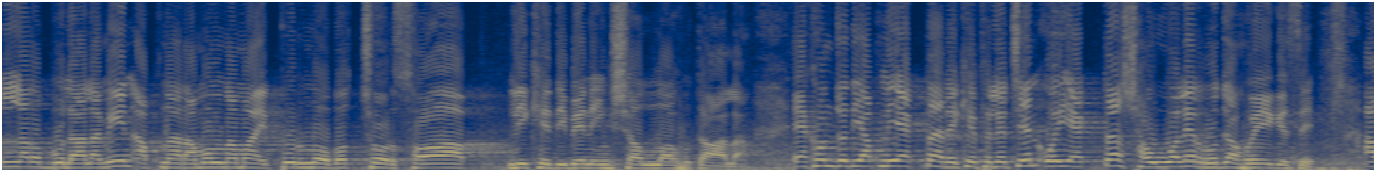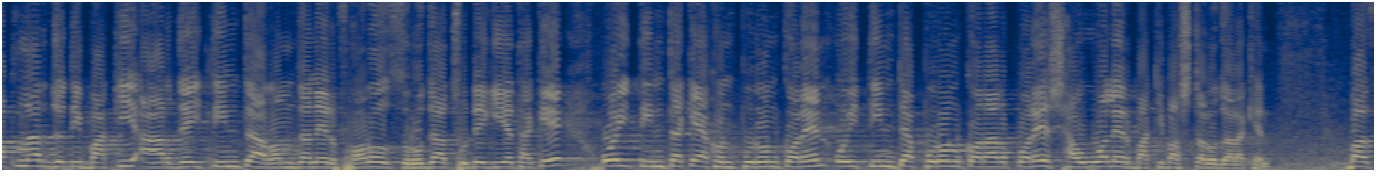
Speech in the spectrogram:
আল্লাহ রব্বুল আলমিন আপনার আমল নামায় পূর্ণ বছর সব লিখে দিবেন ইনশাআল্লাহ তাআলা। এখন যদি আপনি একটা রেখে ফেলেছেন, ওই একটা শাওয়ালের রোজা হয়ে গেছে। আপনার যদি বাকি আর যেই তিনটা রমজানের ফরজ রোজা ছুটে গিয়ে থাকে, ওই তিনটাকে এখন পূরণ করেন। ওই তিনটা পূরণ করার পরে শাওয়ালের বাকি পাঁচটা রোজা রাখেন। বাস,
